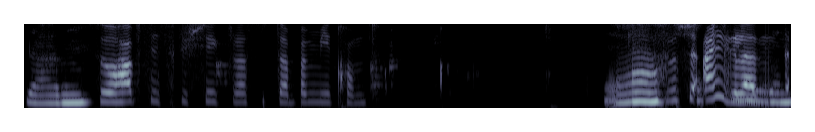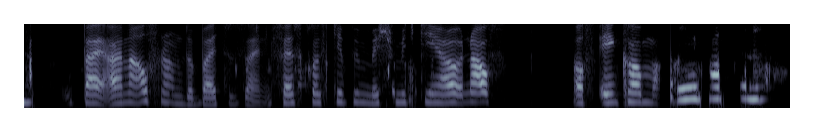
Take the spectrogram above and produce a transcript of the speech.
sagen. So, hab's jetzt geschickt, was da bei mir kommt. Ja. Du bist eingeladen, bei einer Aufnahme dabei zu sein. Festgold tippe mich mit dir auf, auf Anchor. ma- Oh, hab das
